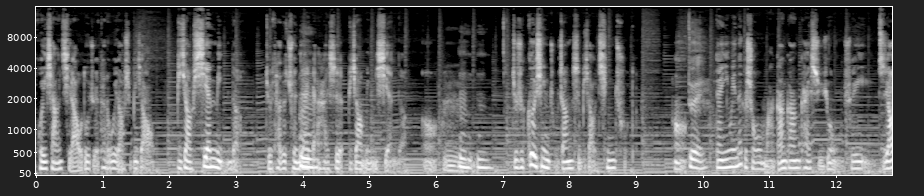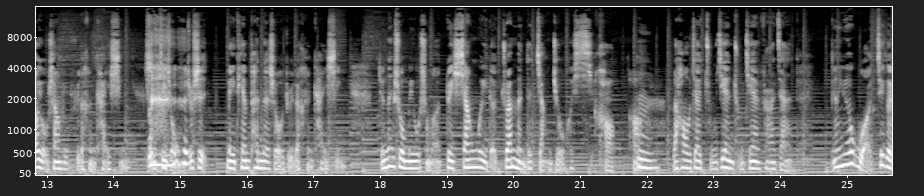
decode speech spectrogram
回想起来，我都觉得它的味道是比较比较鲜明的，就它的存在感还是比较明显的，嗯嗯嗯，就是个性主张是比较清楚的，嗯，对。但因为那个时候嘛，刚刚开始用，所以只要有香水我觉得很开心，是这种，就是每天喷的时候觉得很开心。就那个时候没有什么对香味的专门的讲究和喜好啊，然后再逐渐逐渐发展，因为我这个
